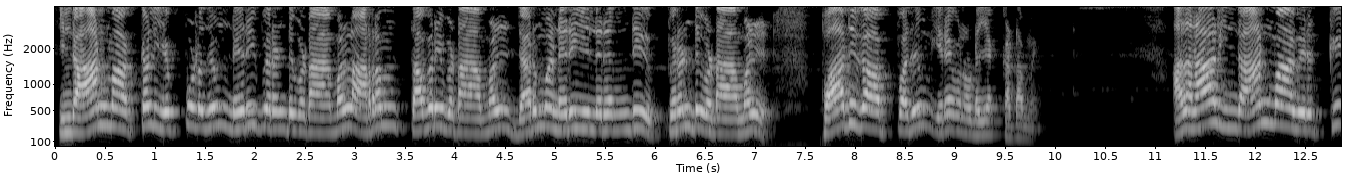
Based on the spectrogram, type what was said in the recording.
இந்த ஆன்மாக்கள் எப்பொழுதும் நெறி பிறண்டு விடாமல் அறம் தவறி விடாமல் தர்ம நெறியிலிருந்து பிறண்டு விடாமல் பாதுகாப்பதும் இறைவனுடைய கடமை. அதனால் இந்த ஆன்மாவிற்கு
